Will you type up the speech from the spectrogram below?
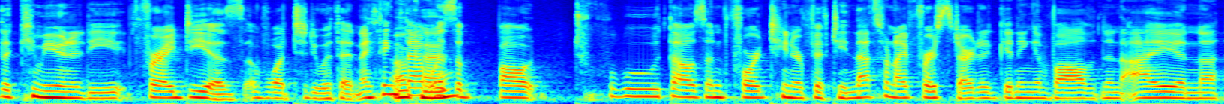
the community for ideas of what to do with it. And I think that was about 2014 or 15. That's when I first started getting involved. And I and a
